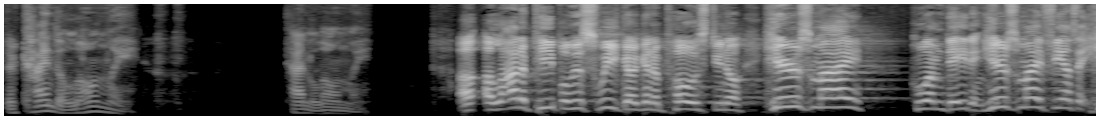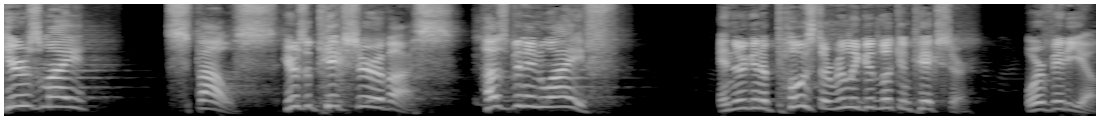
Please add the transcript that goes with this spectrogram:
they're kind of lonely. Kind of lonely. A, a lot of people this week are going to post, you know, here's my who I'm dating. Here's my fiance. Here's my spouse. Here's a picture of us, husband and wife. And they're to post a really good looking picture or video.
